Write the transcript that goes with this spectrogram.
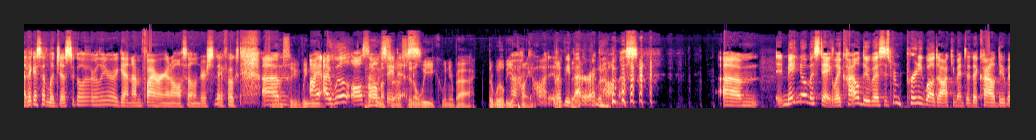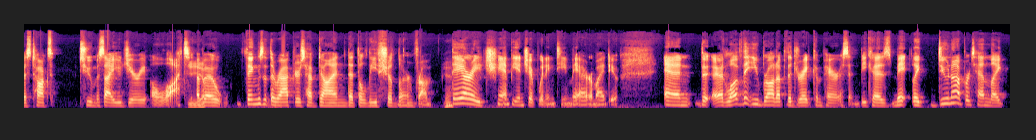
I think I said logistical earlier. Again, I'm firing on all cylinders today, folks. Um, Honestly, we need I, I will also Promise say us this. in a week when you're back, there will be a Oh, pint. God, it'll Like be the- better, I promise. Um, make no mistake, like Kyle Dubas, it's been pretty well documented that Kyle Dubas talks to Masai Ujiri a lot Yep. about things that the Raptors have done that the Leafs should learn from. Yeah. They are a championship winning team, may I remind you. And the, I love that you brought up the Drake comparison because, ma- like, do not pretend like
